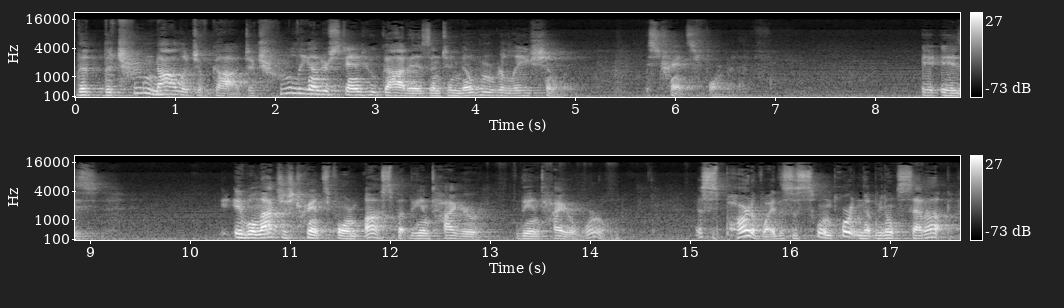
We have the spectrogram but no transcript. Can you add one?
The, the true knowledge of God, to truly understand who God is and to know Him relationally, is transformative. It is. It will not just transform us, but the entire, the entire world. This is part of why this is so important that we don't set up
